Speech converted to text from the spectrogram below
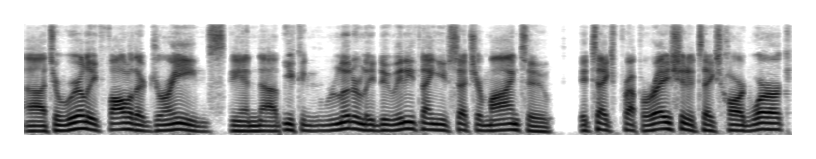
uh, to really follow their dreams. And uh, you can literally do anything you set your mind to. It takes preparation, it takes hard work,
